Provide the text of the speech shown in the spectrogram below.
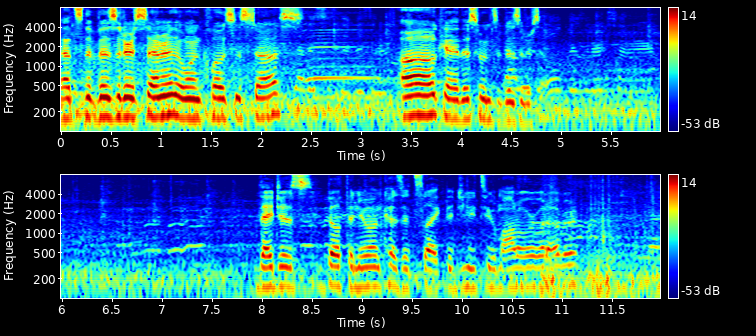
That's the visitor center, the one closest to us. Yeah, this is the visitor center. Oh, okay. This one's a visitor center. old visitor center. They just built the new one because it's like the G2 model or whatever. Yeah,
